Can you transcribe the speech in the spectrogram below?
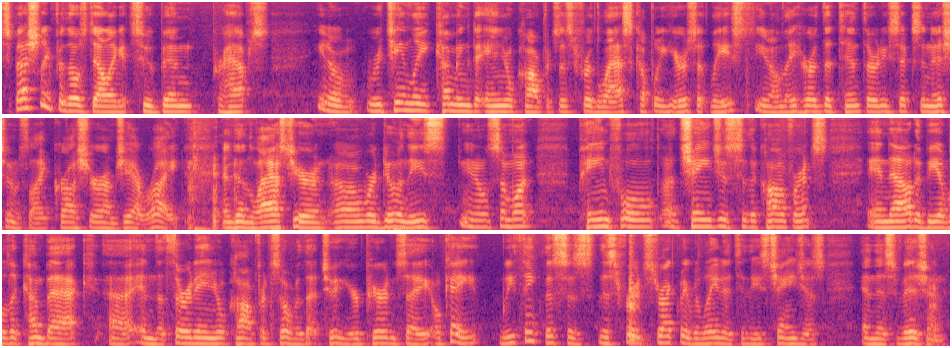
Especially for those delegates who've been perhaps, you know, routinely coming to annual conferences for the last couple of years at least. You know, they heard the 1036 initiative, was like, "Cross your arms, yeah, right." and then last year, uh, we're doing these, you know, somewhat painful uh, changes to the conference. And now to be able to come back uh, in the third annual conference over that two-year period and say, okay, we think this is this fruit's directly related to these changes and this vision.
